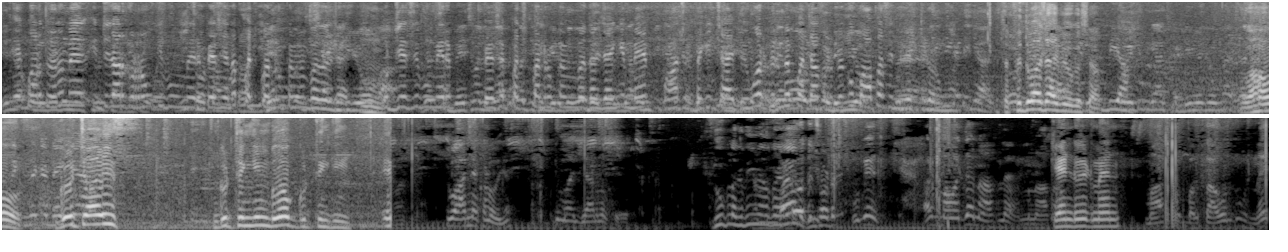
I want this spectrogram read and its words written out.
एक बार तो है ना मैं इंतज़ार कर रहा हूँ कि वो मेरे पैसे ना पचपन रुपए में बदल जाए। और जैसे वो मेरे पैसे पचपन रुपए में बदल जाएँगे मैं पाँच रुपए की चाय पीऊँगा और फिर मैं पचास रुपए को वापस इन्वेस्ट करूँगा। अच्छा फिर दोबारा चाय पियोगे साहब वाह good choice good thinking bro good thinking तू आज ना खड़ा हो जा तू मान जार मत धूप लग रही मेरे को यार। तो छोटा हो गए अरे मज़ा ना आसला मना कैन डू इट मैन मार को बताओ तू नहीं।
